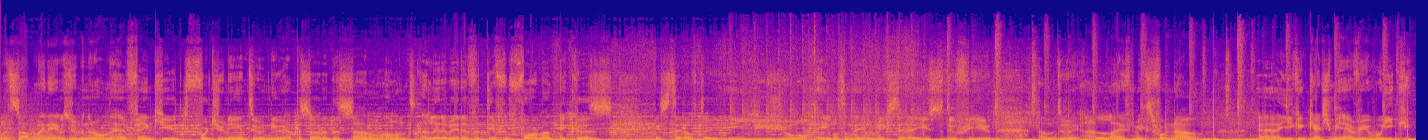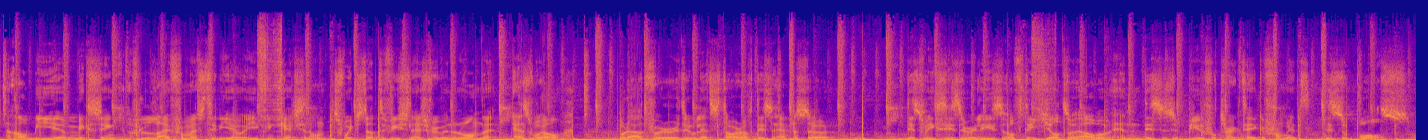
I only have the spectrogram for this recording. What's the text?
What's up? My name is Ruben Ronde and thank you for tuning into a new episode of The Sound of Holland. A little bit of a different format because instead of the usual Ableton mix that I used to do for you, I'm doing a live mix for now. Uh, you can catch me every week. I'll be uh, mixing live from my studio. You can catch it on twitch.tv slash Ruben as well. Without further ado, let's start off this episode. This week sees the release of the Yotto album, and this is a beautiful track taken from it. This is Walls.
